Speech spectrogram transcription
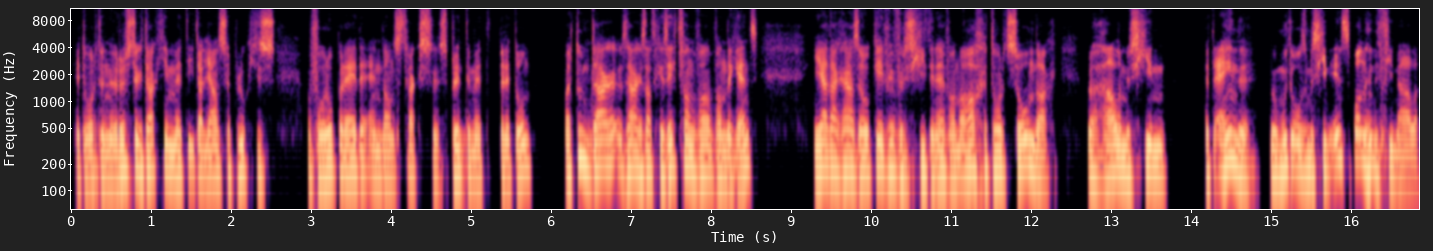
Dit wordt een rustig dagje met Italiaanse ploegjes voorop rijden en dan straks eh, sprinten met peloton. Maar toen zagen ze dat gezicht van, van, van de Gent. Ja, dan gaan ze ook even verschieten. Hè? Van, ach, het wordt zo'n dag. We halen misschien het einde. We moeten ons misschien inspannen in de finale.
